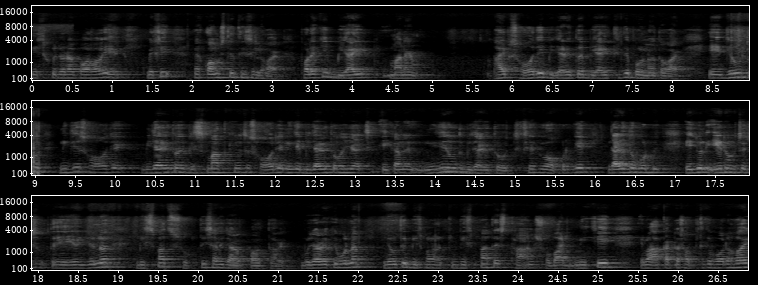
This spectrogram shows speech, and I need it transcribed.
নিষ্ক্রিয় জোড়ার প্রভাবে বেশি কম স্থিতিশীল হয়। ফলে কি বিআই মানে ফাইভ সহজেই বিজারিত বিআই পরিণত হয়। এই যেহেতু নিজে সহজে বিজারিত হয়ে বিস্মাত কী হচ্ছে, সহজে নিজে বিজারিত হয়ে যাচ্ছে, এই কারণে নিজে যেহেতু বিজারিত হচ্ছে, সে অপরকে জারিত করবে। এই জন্য এর হচ্ছে শক্তি, এই জন্য বিস্মাত শক্তিশালী জারক পদার্থ হবে। বোঝার কী বললাম? যেহেতু বিস্মাত, বিস্মাতের স্থান সবার নিচে এবং আকারটা সব থেকে বড় হয়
